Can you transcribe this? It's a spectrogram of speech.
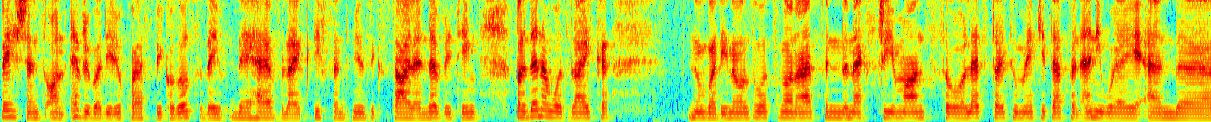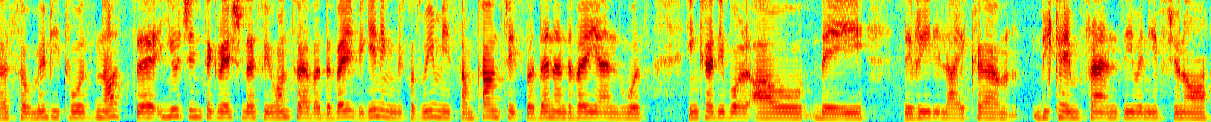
patient on everybody requests because also they they have like different music style and everything. But then i was like nobody knows what's gonna happen in the next three months so let's try to make it happen anyway. And uh, so maybe it was not a huge integration that we want to have at the very beginning because we missed some countries but then at the very end was incredible how they they really like um, became friends even if you know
